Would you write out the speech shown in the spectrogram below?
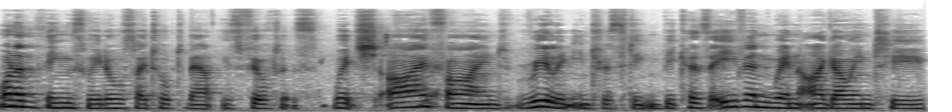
One of the things we'd also talked about is filters, which I find really interesting because even when I go into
